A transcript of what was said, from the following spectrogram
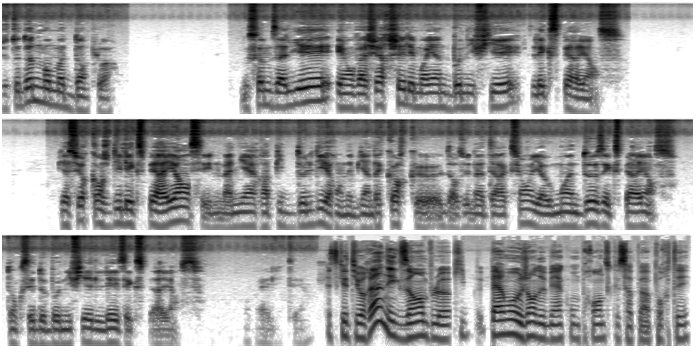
Je te donne mon mode d'emploi. Nous sommes alliés et on va chercher les moyens de bonifier l'expérience. Bien sûr, quand je dis l'expérience, c'est une manière rapide de le dire. On est bien d'accord que dans une interaction, il y a au moins deux expériences. Donc c'est de bonifier les expériences. En réalité. Est-ce que tu aurais un exemple qui permet aux gens de bien comprendre ce que ça peut apporter?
